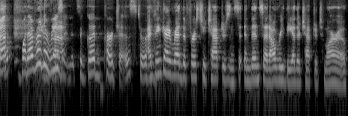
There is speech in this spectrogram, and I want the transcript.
Whatever the reason it's a good purchase to i think i read the first two chapters and, and then said i'll read the other chapter tomorrow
